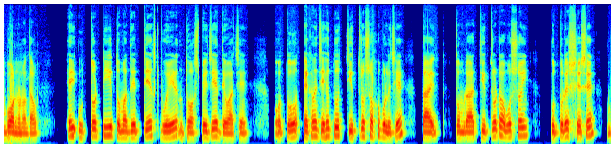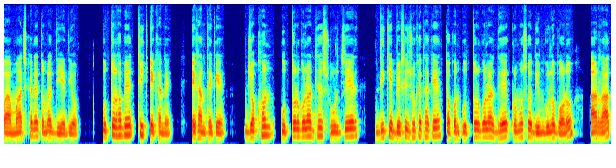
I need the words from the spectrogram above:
বর্ণনা দাও। এই উত্তরটি তোমাদের টেক্সট বইয়ের দশ পেজে দেওয়া আছে। ও তো এখানে যেহেতু চিত্রসহ বলেছে, তাই তোমরা চিত্রটা অবশ্যই উত্তরের শেষে বা মাঝখানে তোমরা দিয়ে দিও। উত্তর হবে ঠিক এখানে। এখান থেকে যখন উত্তর গোলার্ধে সূর্যের দিকে বেশি ঝুঁকে থাকে, তখন উত্তর গোলার্ধে ক্রমশ দিনগুলো বড় আর রাত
